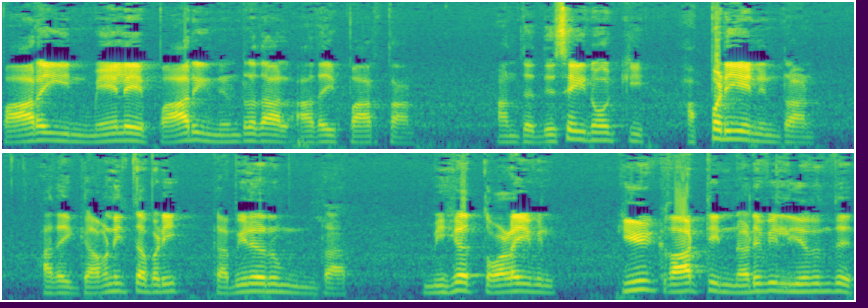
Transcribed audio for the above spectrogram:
பாறையின் மேலே பாரி நின்றதால் அதை பார்த்தான். அந்த திசை நோக்கி அப்படியே நின்றான். அதை கவனித்தபடி கபிலரும் நின்றார். மிக தொலைவில் கீழ்காட்டின் நடுவில் இருந்து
